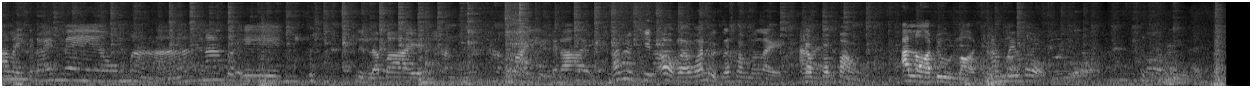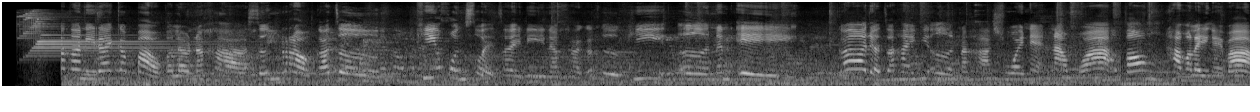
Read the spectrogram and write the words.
อะไรก็ได้แมวหมาหน้าตัวเอง หรือระบายทางทางใบเลยก็ได้อ้าวหนูคิดออกแล้วว่าหนูจะทำอะไรกับกระเป๋าอะรอดูรอดูอะไม่บอกไม่บอกตอนนี้ได้กระเป๋ากันแล้วนะคะ ซึ่งเราก็เจอพี่ คนสวยใจดีนะคะ ก็คือพี่เอิญนั่นเอง ก็เดี๋ยวจะให้พี่เอิญนะคะ ช่วยแนะนำว่าต้องทำอะไรยังไงบ้าง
